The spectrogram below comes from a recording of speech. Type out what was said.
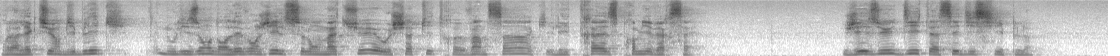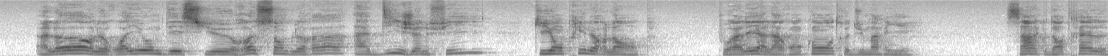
Pour la lecture biblique, nous lisons dans l'Évangile selon Matthieu au chapitre 25 les 13 premiers versets. Jésus dit à ses disciples, Alors le royaume des cieux ressemblera à dix jeunes filles qui ont pris leur lampe pour aller à la rencontre du marié. Cinq d'entre elles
